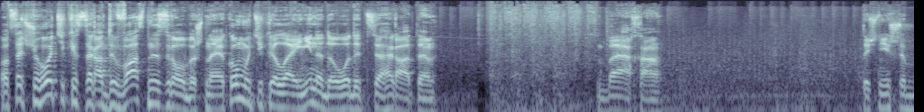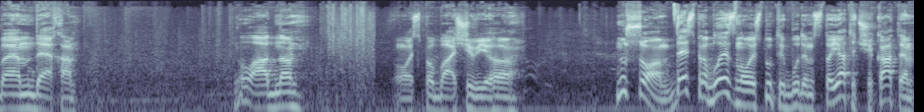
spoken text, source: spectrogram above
Оце чого тільки заради вас не зробиш, на якому тільки лайні не доводиться грати. Беха. Точніше, БМДха. Ну ладно. Ось побачив його. Ну що, десь приблизно ось тут і будемо стояти, чекати.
